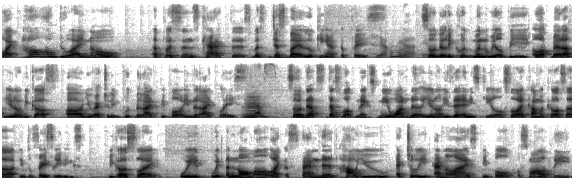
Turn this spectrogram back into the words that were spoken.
like how how do I know a person's characters but just by looking at the face. Yeah, yeah, So the recruitment will be a lot better, you know, because uh, you actually put the right people in the right place. Yes. So that's that's what makes me wonder, you know, is there any skill? So I come across uh, into face readings because like with with a normal like a standard how you actually analyze people personality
